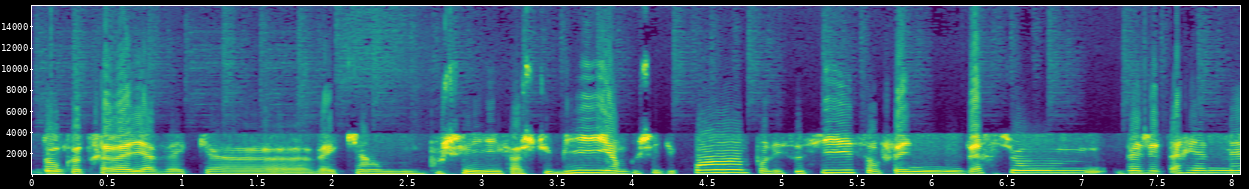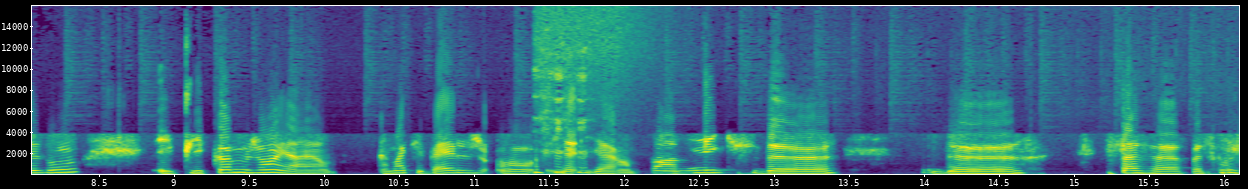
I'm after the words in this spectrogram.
Donc, on travaille avec avec un boucher, enfin, Stubby, un boucher du coin pour les saucisses. On fait une version végétarienne maison, et puis comme Jean est à, à moitié belge, il y, y a un peu un mix de de saveurs parce qu'on le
